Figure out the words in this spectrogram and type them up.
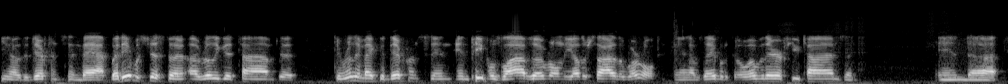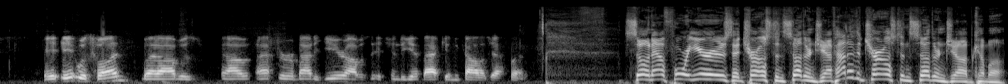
you know, the difference in that. But it was just a, a really good time to to really make a difference in in people's lives over on the other side of the world, and I was able to go over there a few times, and and uh, it, it was fun, but I was uh, after about a year, I was itching to get back into college athletics. So now four years at Charleston Southern, Jeff. How did the Charleston Southern job come up?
